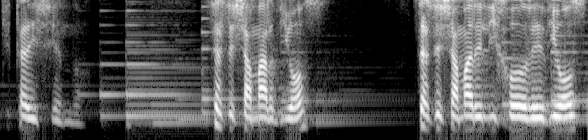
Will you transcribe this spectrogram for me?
¿qué está diciendo? Se hace llamar Dios, se hace llamar el Hijo de Dios.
